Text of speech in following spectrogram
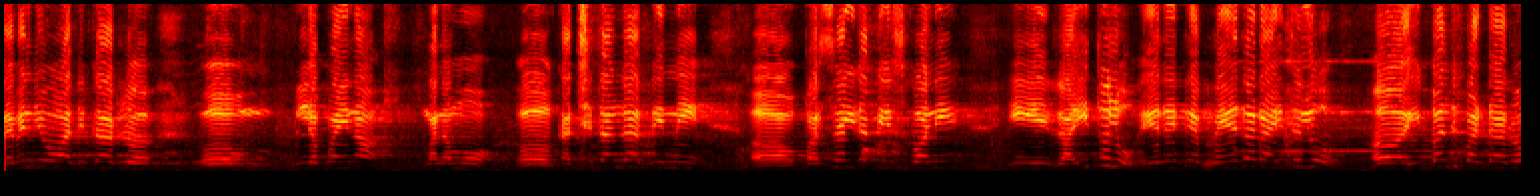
రెవెన్యూ అధికారుల పైన మనము ఖచ్చితంగా దీన్ని పర్సనల్గా తీసుకొని ఈ రైతులు ఏదైతే పేద రైతులు ఇబ్బంది పడ్డారో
